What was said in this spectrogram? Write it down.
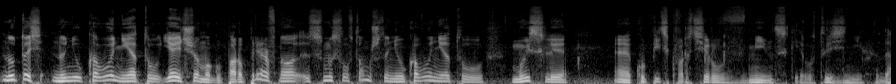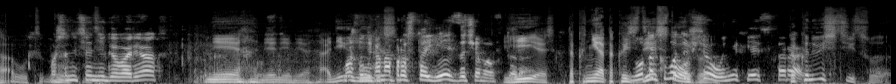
ну, то есть, ну, ни у кого нету, я еще могу пару примеров, но смысл в том, что ни у кого нету мысли э, купить квартиру в Минске, вот из них, да, вот. Может, ну, они тебе не говорят? Не, не, не, не, они, Может, ну, у них она просто есть, зачем им вторая? есть, так нет, так и Ну, здесь так вот и все, у них есть вторая. как инвестицию.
